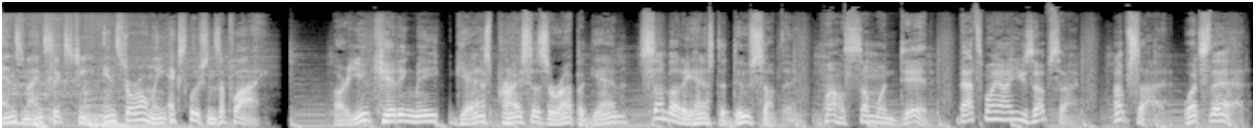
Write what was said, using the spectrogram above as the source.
Ends 916. In store only, exclusions apply. Are you kidding me? Gas prices are up again? Somebody has to do something. Well, someone did. That's why I use Upside. Upside? What's that?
